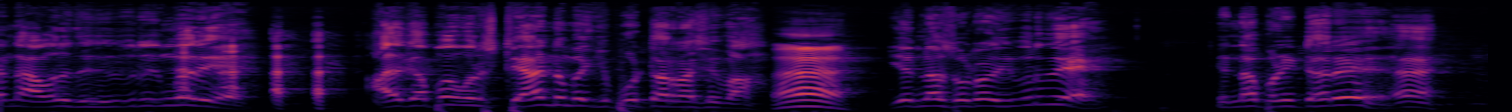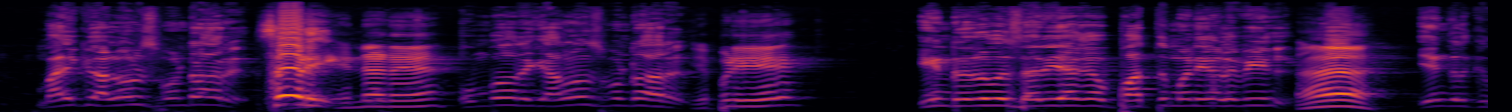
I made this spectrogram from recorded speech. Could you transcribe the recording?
ஏன்டா அவரு இவருக்கு மாதிரி அதுக்கப்புறம் ஒரு ஸ்டாண்டு மைக்கு போட்டாரா சிவா. என்ன சொல்றாரு இவருது? என்ன பண்ணிட்டாரு? மைக்கு அலௌன்ஸ் பண்றாரு. சரி. என்னன்னு? ஒன்பதரைக்கு அலௌன்ஸ் பண்றாரு. எப்படி? இன்று இரவு சரியாக பத்து மணி அளவில் எங்களுக்கு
